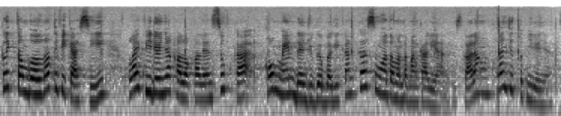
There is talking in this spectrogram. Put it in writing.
klik tombol notifikasi, like videonya kalau kalian suka, komen, dan juga bagikan ke semua teman-teman kalian. Sekarang lanjut ke videonya.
